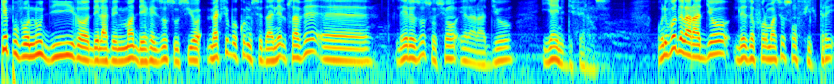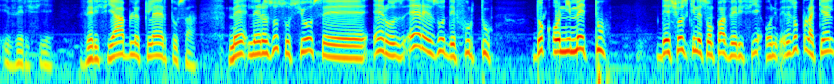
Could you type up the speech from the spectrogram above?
Que pouvons-nous dire euh, de l'avènement des réseaux sociaux? Merci beaucoup, M. Daniel. Vous savez, euh, les réseaux sociaux et la radio, il y a une différence. Au niveau de la radio, les informations sont filtrées et vérifiées. Vérifiables, claires, tout ça. Mais les réseaux sociaux, c'est un, réseau de fourre-tout. Donc on y met tout. Des choses qui ne sont pas vérifiées. Raison pour laquelle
